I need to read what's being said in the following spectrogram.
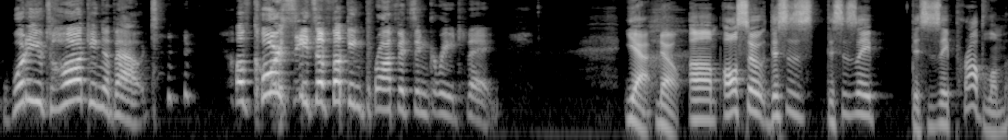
What are you talking about? of course, it's a fucking profits and greed thing. Yeah, no. Um, also, this is this is a this is a problem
